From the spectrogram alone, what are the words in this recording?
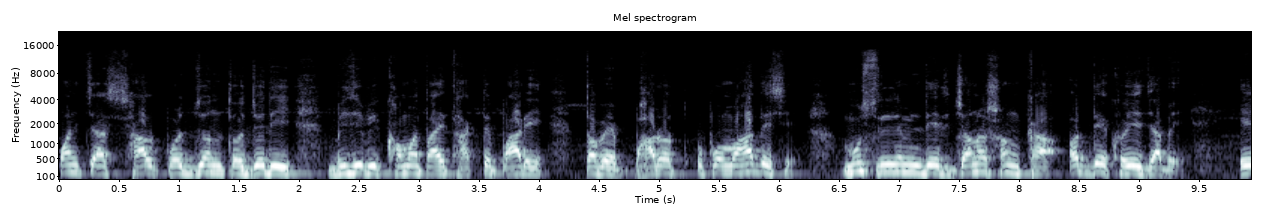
পঞ্চাশ সাল পর্যন্ত যদি বিজেপি ক্ষমতায় থাকতে পারে, তবে ভারত উপমহাদেশে মুসলিমদের জনসংখ্যা অর্ধেক হয়ে যাবে। এ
